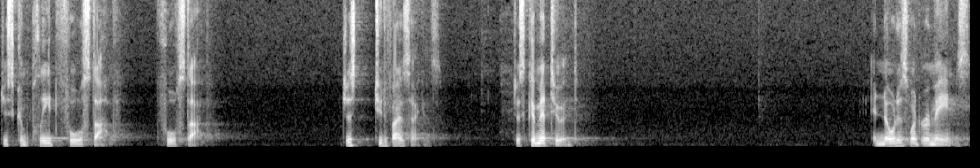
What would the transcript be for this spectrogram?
Just complete full stop, full stop. Just two to five seconds. Just commit to it. And notice what remains.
